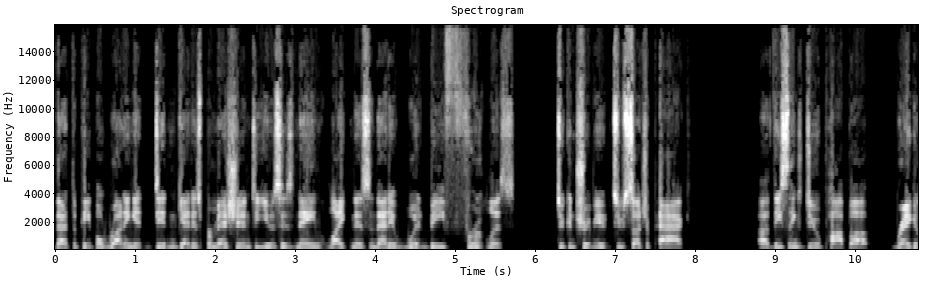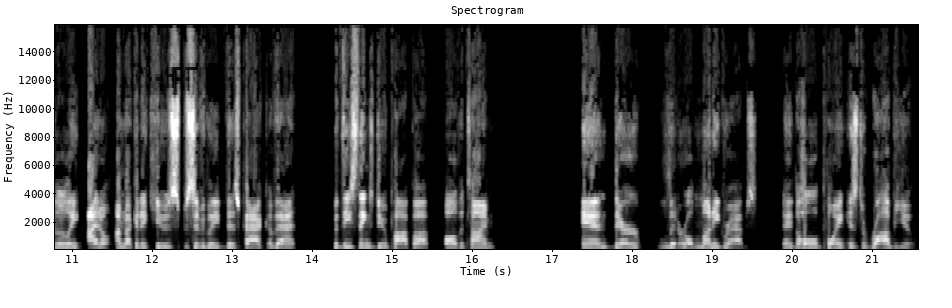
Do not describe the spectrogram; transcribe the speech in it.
that the people running it didn't get his permission to use his name, likeness, and that it would be fruitless to contribute to such a PAC. Uh, these things do pop up regularly. I don't, I'm not going to accuse specifically this PAC of that, but these things do pop up all the time. And they're literal money grabs. They, the whole point is to rob you.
